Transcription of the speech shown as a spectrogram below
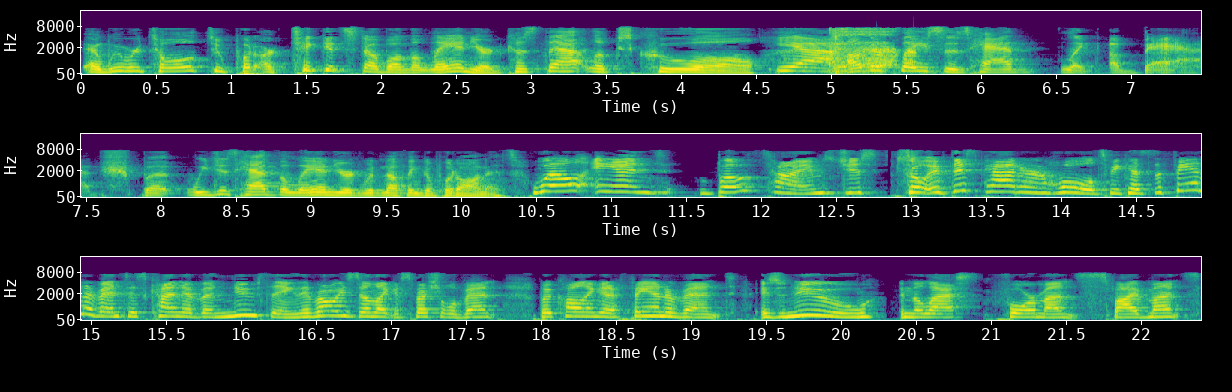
And we were told to put our ticket stub on the lanyard because that looks cool. yeah. Other places had like a badge, but we just had the lanyard with nothing to put on it. Well, and both times, just so if this pattern holds, because the fan event is kind of a new thing. They've always done like a special event, but calling it a fan event is new in the last four months, five months.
